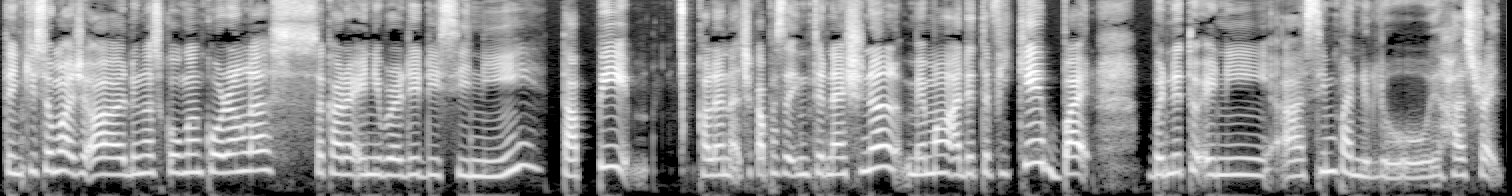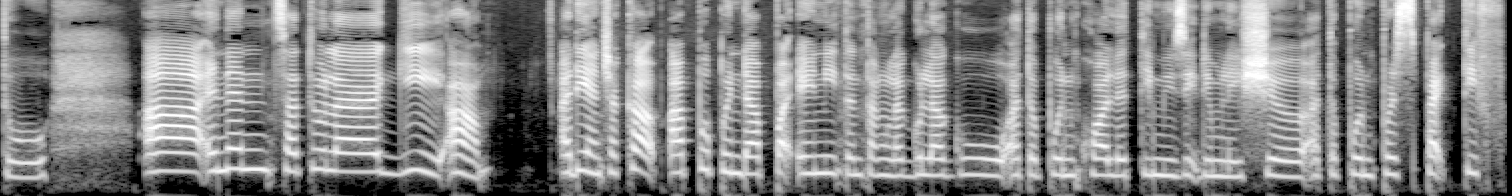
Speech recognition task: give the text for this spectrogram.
thank you so much uh, dengan sokongan korang lah sekarang ini berada di sini. Tapi kalau nak cakap pasal international memang ada terfikir but benda tu ini uh, simpan dulu. Hasrat tu. Uh, and then satu lagi ah uh, ada yang cakap apa pendapat Annie tentang lagu-lagu ataupun quality music di Malaysia ataupun perspektif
